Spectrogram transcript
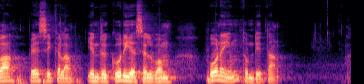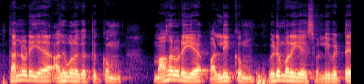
வா பேசிக்கலாம் என்று கூறிய செல்வம் ஃபோனையும் துண்டித்தான். தன்னுடைய அலுவலகத்துக்கும் மகளுடைய பள்ளிக்கும் விடுமுறையை சொல்லிவிட்டு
